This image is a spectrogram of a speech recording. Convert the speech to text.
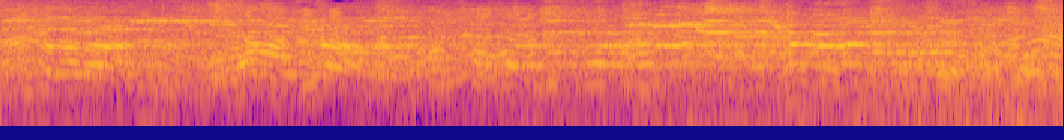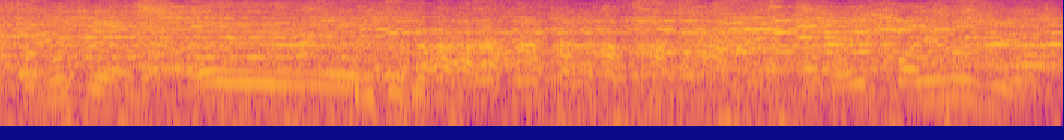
Seis aeronaves. Roda virada. É, agora estamos vendo. Agora eles podem nos ver.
